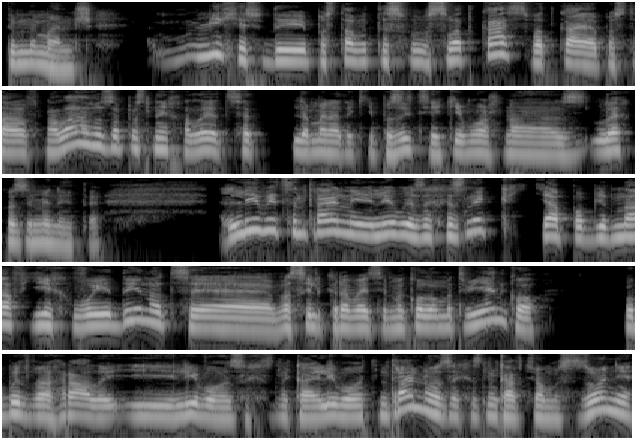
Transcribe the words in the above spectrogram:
тим не менш. Міг я сюди поставити сватка. Сватка я поставив на лаву запасних, але це для мене такі позиції, які можна легко замінити. Лівий центральний і лівий захисник я поб'єднав їх воєдино. Це Василь Кравець і Микола Матвієнко. Обидва грали і лівого захисника, і лівого центрального захисника в цьому сезоні.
